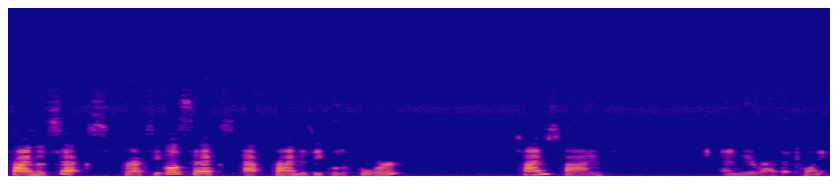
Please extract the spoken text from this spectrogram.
prime of 6. For x equals 6, f prime is equal to 4 times 5, and we arrive at 20.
